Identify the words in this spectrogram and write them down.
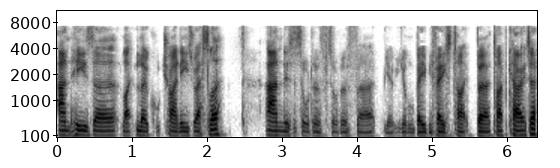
and he's a like local Chinese wrestler, and is a sort of sort of uh, you know, young babyface type uh, type character.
